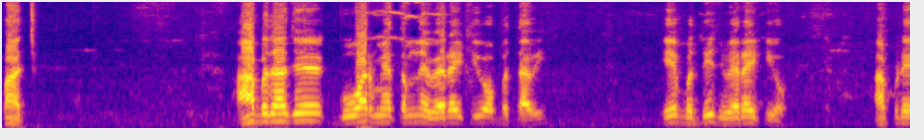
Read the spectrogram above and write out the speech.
પાંચ. આ બધા જે ગુવાર મેં તમને વેરાયટીઓ બતાવી, એ બધી જ વેરાયટીઓ આપણે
